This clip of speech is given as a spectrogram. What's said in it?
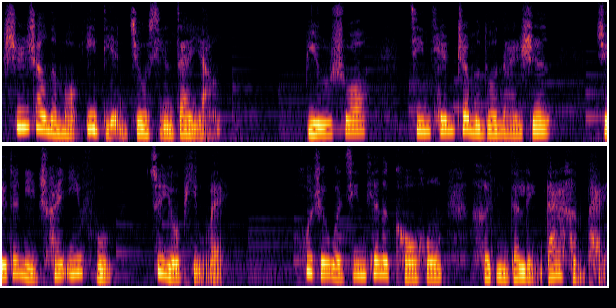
身上的某一点就行赞扬，比如说，今天这么多男生觉得你穿衣服最有品味，或者我今天的口红和你的领带很配。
